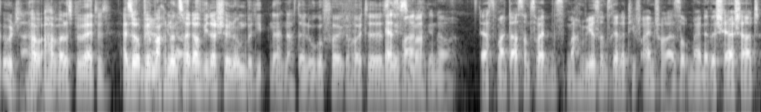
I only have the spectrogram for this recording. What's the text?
Gut, Dann- ha- haben wir das bewertet. Also wir Ja, machen uns genau. heute auch wieder schön unbeliebt, ne? Nach der Logo-Folge. Heute das nächste Erstmal, Mal. genau. Erstmal das und zweitens machen wir es uns relativ einfach. Also meine Recherche hat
